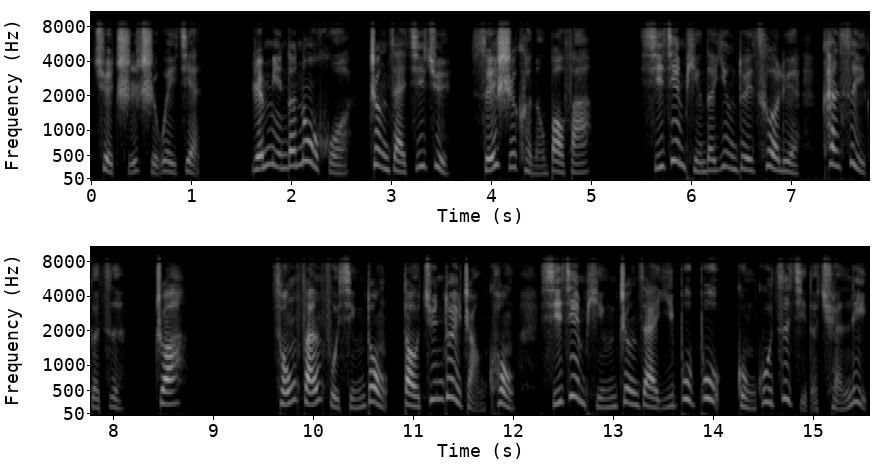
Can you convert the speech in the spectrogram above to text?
却迟迟未见。人民的怒火正在积聚，随时可能爆发。习近平的应对策略看似一个字：抓。从反腐行动到军队掌控，习近平正在一步步巩固自己的权力。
